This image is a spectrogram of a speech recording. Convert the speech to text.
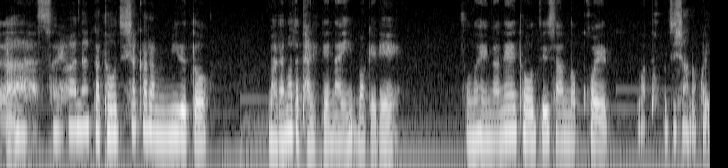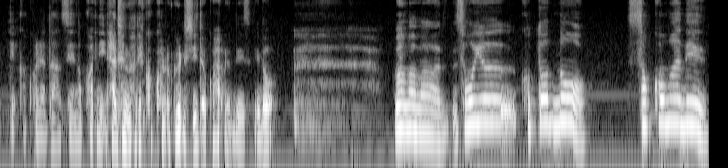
ああ、それはなんか当事者から見ると、まだまだ足りてないわけで、その辺がね、当事者の声、まあ、当事者の声っていうか、これは男性の声になるので心苦しいとこあるんですけど、まあまあまあ、そういうことの、そこまで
